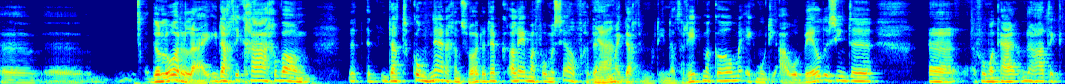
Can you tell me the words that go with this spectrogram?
eh, de Lorelei. Ik dacht, ik ga gewoon. Dat, dat komt nergens hoor. Dat heb ik alleen maar voor mezelf gedaan. Ja. Maar ik dacht, ik moet in dat ritme komen. Ik moet die oude beelden zien te, eh, voor elkaar. En daar had ik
